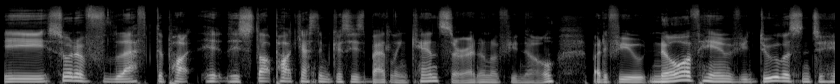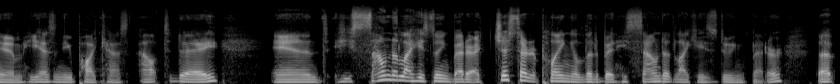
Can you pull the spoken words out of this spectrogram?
He sort of left the pot he, he stopped podcasting because he's battling cancer. I don't know if you know but if you know of him if you do listen to him he has a new podcast out today and he sounded like he's doing better. I just started playing a little bit. He sounded like he's doing better. The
